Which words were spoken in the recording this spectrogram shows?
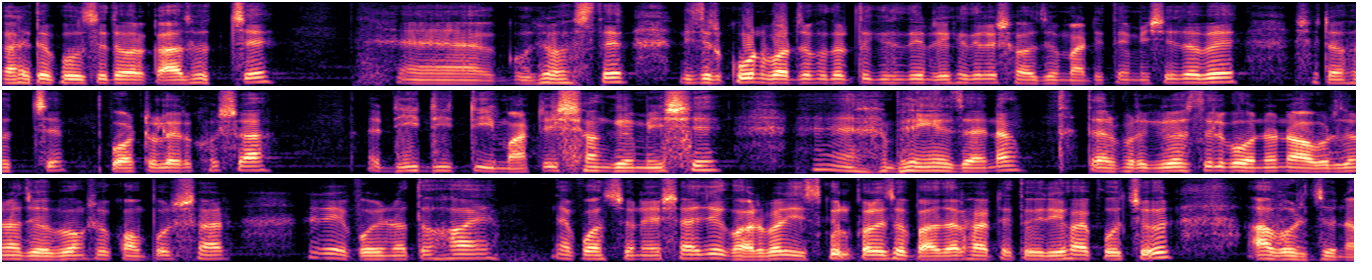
গাড়িতে পৌঁছে দেওয়ার কাজ হচ্ছে। গৃহস্থের নিজের কোন বর্জ্য পদার্থ কিছুদিন রেখে দিলে সহজে মাটিতে মিশে যাবে, সেটা হচ্ছে পটলের খোসা। ডিডিটি মাটির সঙ্গে মিশে হ্যাঁ ভেঙে যায় না। তারপরে গৃহস্থলী বা অন্যান্য আবর্জনা জৈব অংশ কম্পোস্ট সারে পরিণত হয়। পচনের সাহায্যে ঘরবাড়ি, স্কুল, কলেজ ও বাজার হাটে তৈরি হয় প্রচুর আবর্জনা।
